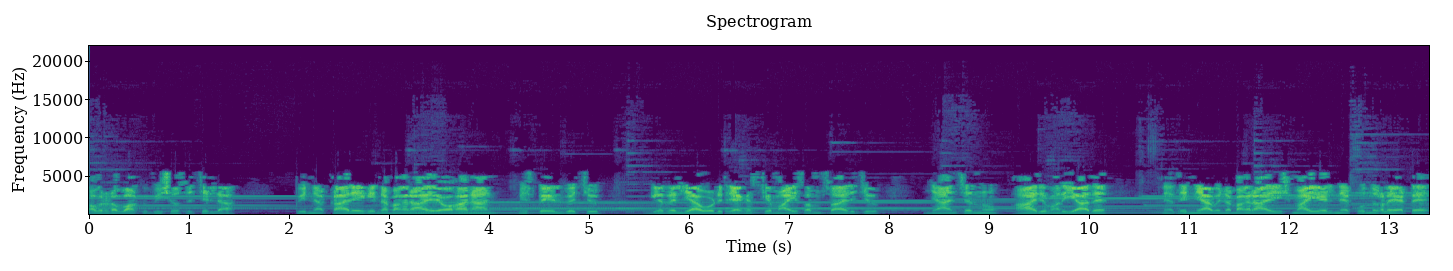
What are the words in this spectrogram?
അവരുടെ വാക്ക് വിശ്വസിച്ചില്ല. പിന്നെ കാരേഹിന്റെ മകനായ യോഹാനാൻ മിസ്ബയിൽ വെച്ചു ഗദല്യാവോട് രഹസ്യമായി സംസാരിച്ചു. ഞാൻ ചെന്നു ആരും അറിയാതെ നെഥന്യാവിന്റെ മകനായ ഇസ്മായേലിനെ കൊന്നുകളയട്ടെ.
